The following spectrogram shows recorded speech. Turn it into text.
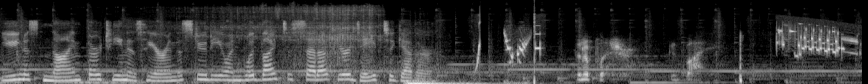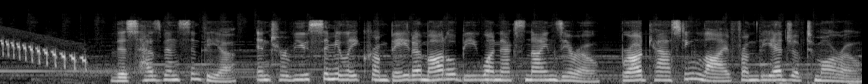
Eunice 913 is here in the studio and would like to set up your date together. It's been a pleasure. Goodbye. This has been Synthia, Interview Simulacrum Beta Model B1X90, broadcasting live from the edge of tomorrow.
